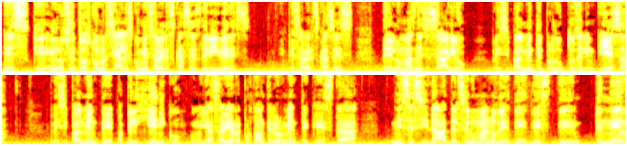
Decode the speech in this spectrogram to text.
es que en los centros comerciales comienza a haber escasez de víveres, empieza a haber escasez de lo más necesario, principalmente productos de limpieza, principalmente papel higiénico, como ya se había reportado anteriormente, que esta necesidad del ser humano de, de, de, de tener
